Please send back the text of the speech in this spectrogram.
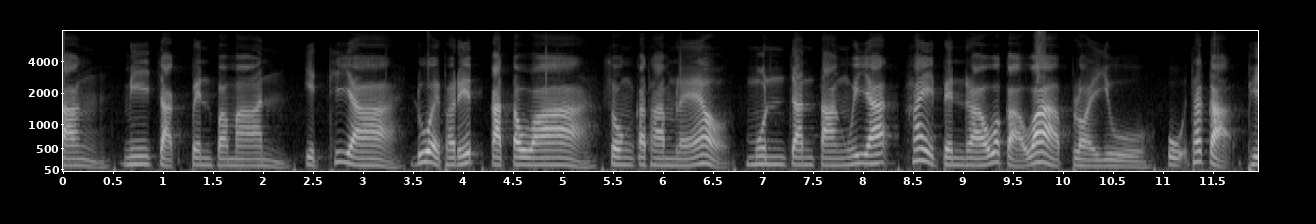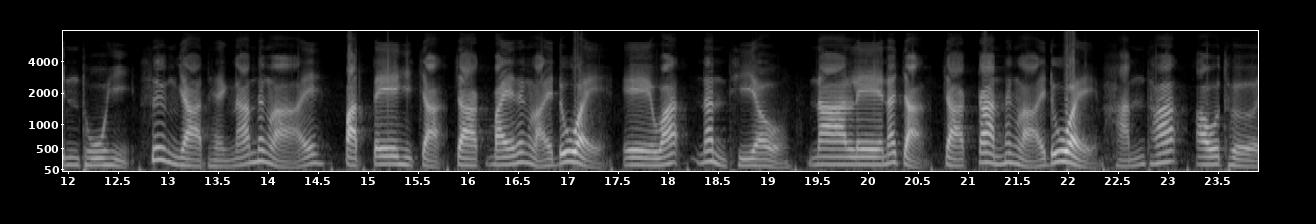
ตัง มีจักเป็นประมาณ อิทธิยา ด้วยพริษกัตตวา ทรงกระทำแล้ว มุนจันตังวิยะ ให้เป็นเราวกะว่าปล่อยอยู่ อุทกะพินทูหิ ซึ่งหยาดแห่งน้ำทั้งหลาย ปัดเตหิจะจากใบทั้งหลายด้วย เอวะนั่นเทียว นาเลนะจะจากก้านทั้งหลายด้วย หันทะเอาเถิด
